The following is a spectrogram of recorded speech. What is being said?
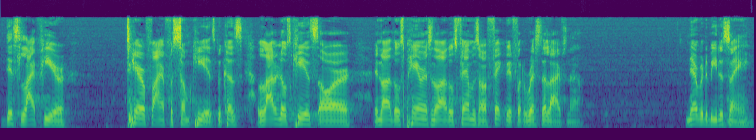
this life here terrifying for some kids because a lot of those kids are, and a lot of those parents and a lot of those families are affected for the rest of their lives now. Never to be the same.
